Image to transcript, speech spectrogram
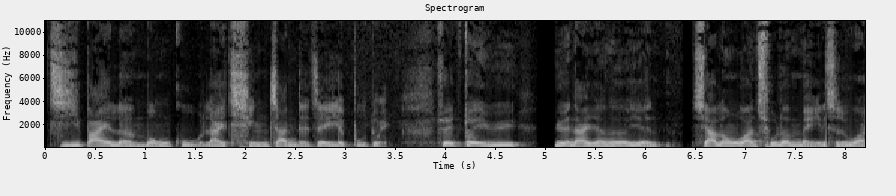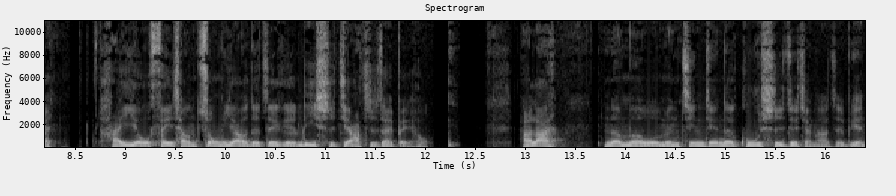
击败了蒙古来侵占的这些部队，所以对于越南人而言，下龙湾除了美丽之外，还有非常重要的这个历史价值在背后。好啦，那么我们今天的故事就讲到这边。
